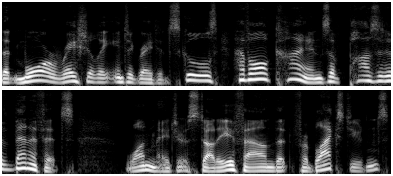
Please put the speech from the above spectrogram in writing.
that more racially integrated schools have all kinds of positive benefits. One major study found that for black students,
